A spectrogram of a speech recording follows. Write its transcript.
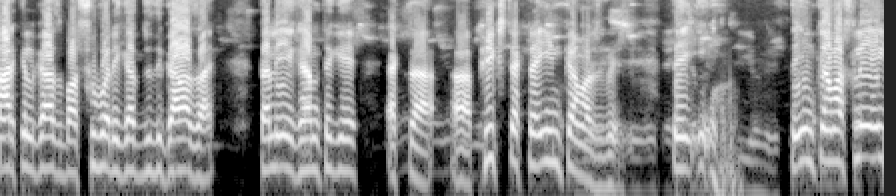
নারকেল গাছ বা সুপারি গাছ যদি গাড়া যায় তাহলে এখান থেকে একটা ফিক্সড একটা ইনকাম আসবে। তো ইনকাম আসলে এই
